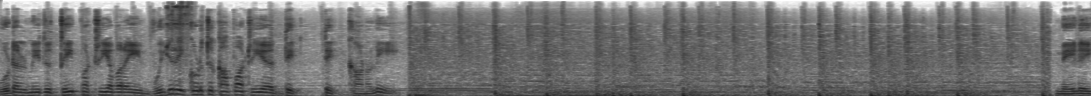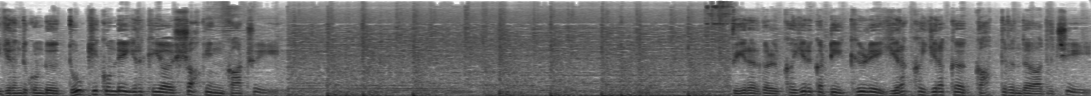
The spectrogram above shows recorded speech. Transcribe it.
உடல் மீது தீப்பற்றியவரை உயிரை கொடுத்து காப்பாற்றிய திக் திக் காணொலி. மேலே இருந்து கொண்டு தூக்கிக் கொண்டே இருக்கிய ஷாக்கிங் காட்சி. வீரர்கள் கயிறு கட்டி கீழே இறக்க இறக்க காத்திருந்த அதிர்ச்சி.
